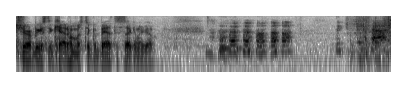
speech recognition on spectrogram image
Sure, because the cat almost took a bath a second ago. The cat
